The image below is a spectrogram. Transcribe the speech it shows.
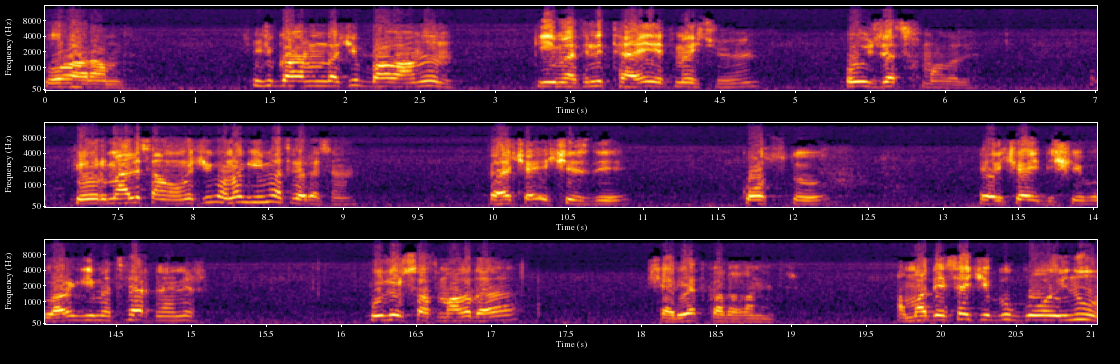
Bu haramdır. Çünki qarnındakı balanın qiymətini təyin etmək üçün o üzə çıxmalıdır. Görməlisən onu ki, ona qiymət verəsən. Bəlkə ikizdir, qoçdur, erkək dişi, bunların qiyməti fərqlənir. Bu cür satmağı da şəriət qadağan edir. Amma desə ki, bu qoyunu,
